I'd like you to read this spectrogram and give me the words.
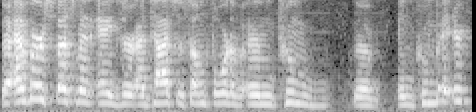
emperor specimen eggs are attached to some sort of incum uh, incubator.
